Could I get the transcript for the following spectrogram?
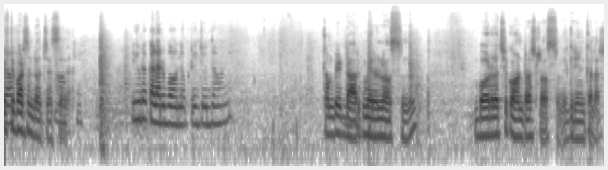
ఫిఫ్టీ పర్సెంట్ వచ్చేస్తుంది. ఓకే. ఇది కూడా కలర్ బాగుంది. ఒకటి చూద్దామండి కంప్లీట్ డార్క్ మెరూన్లో వస్తుంది. బోర్డర్ వచ్చి కాంట్రాస్ట్లో వస్తుంది. Green colour.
